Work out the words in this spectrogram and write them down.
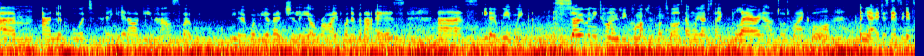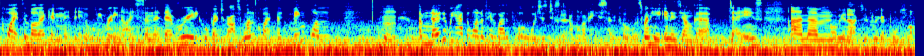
um, and look forward to putting in our new house where we you know when we eventually arrive whenever that is as you know we, we so many times we've come up to the Cotswolds and we are just like blaring out George Michael and yeah it just it's, it's quite symbolic and it, it will be really nice and they're, they're really cool photographs one's quite I think one Hmm. I know that we have the one of him by the pool, which is just, yeah. oh my god, he's so cool. It's when he, in his younger days. And um, I'll reenact it if we get pool slot.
